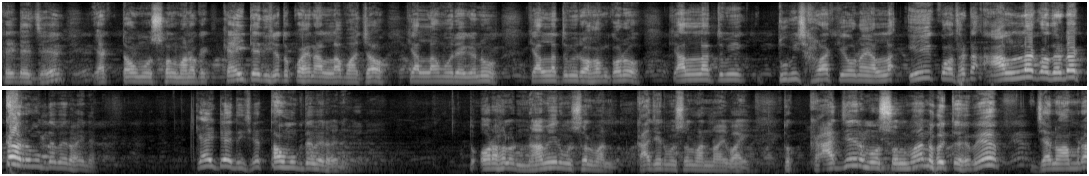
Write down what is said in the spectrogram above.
কেটেছে, একটাও মুসলমান ওকে কেটে দিছে তো কহেন, আল্লাহ বাঁচাও, কে আল্লাহ মরে গেনু, কে আল্লাহ তুমি রহম করো, কে আল্লাহ তুমি তুমি ছাড়া কেউ নাই, আল্লাহ, এই কথাটা, আল্লাহ কথাটা কার মুখ দিয়ে বের হয় না। কেটে দিছে, তাও মুখ দিয়ে বের হয় না। তো ওরা হলো নামের মুসলমান, কাজের মুসলমান নয় ভাই। তো কাজের মুসলমান হইতে হবে যেন আমরা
